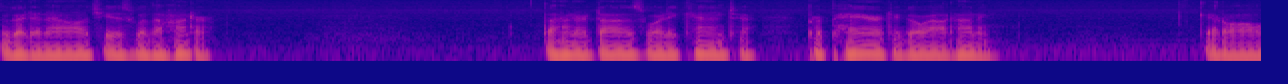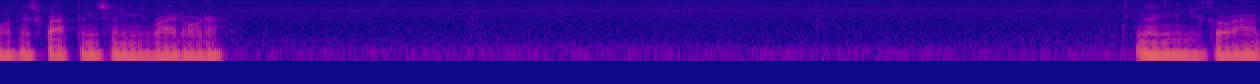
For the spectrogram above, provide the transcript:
A good analogy is with a hunter. The hunter does what he can to prepare to go out hunting get all of his weapons in the right order. And then you go out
